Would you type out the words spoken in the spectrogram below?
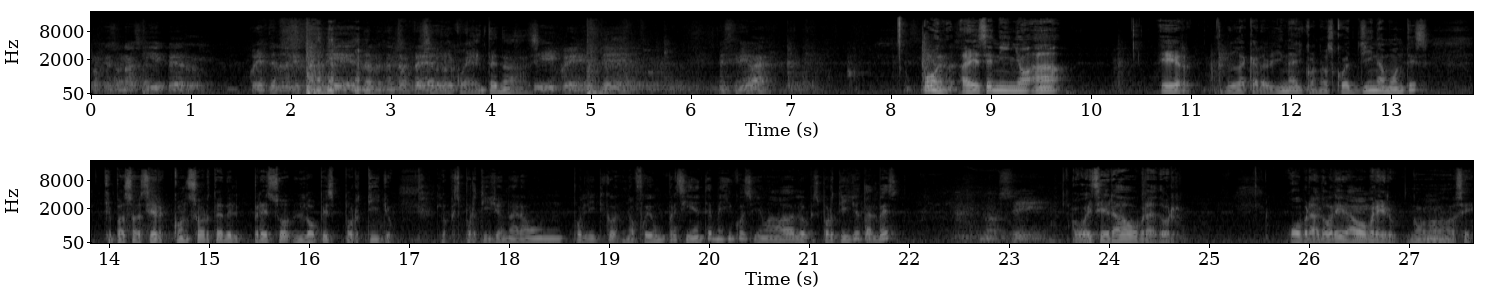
Porque son así de perro. Cuéntenos de que están riendo, no sean tan Sí, perros. cuéntenos. Sí, cuente. Escriba. Pon a ese niño a Er la carabina y conozco a Gina Montes, que pasó a ser consorte del preso López Portillo. López Portillo no era un político, no fue un presidente de México, se llamaba López Portillo tal vez, No sé. o ese era Obrador. Obrador era obrero, no, no, no sé.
